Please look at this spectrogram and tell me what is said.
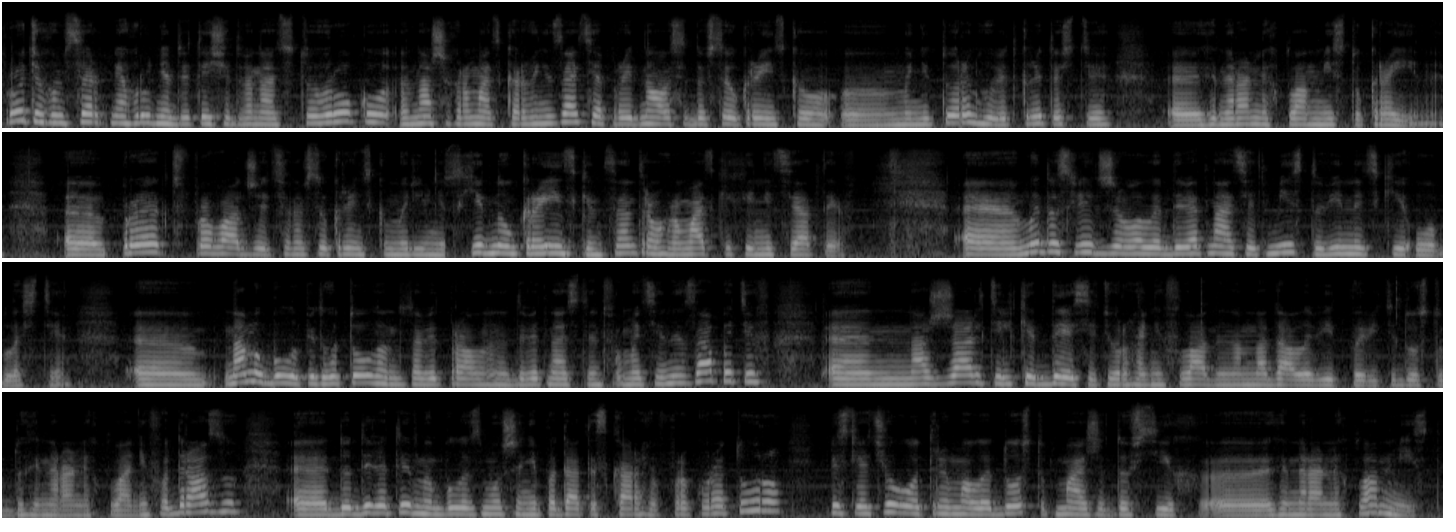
Протягом серпня-грудня 2012 року наша громадська організація приєдналася до всеукраїнського е, моніторингу відкритості е, генеральних план міст України. Е, Проект впроваджується на всеукраїнському рівні східноукраїнським центром громадських ініціатив. Е, Ми досліджували 19 міст у Вінницькій області. Е, Нами було підготовлено та відправлено 19 інформаційних запитів. Е, На жаль, тільки 10 органів влади нам надали відповідь і доступ до генеральних планів одразу. До 9 ми були змушені подати скарги в прокуратуру, після чого отримали доступ майже до всіх генеральних план міст.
